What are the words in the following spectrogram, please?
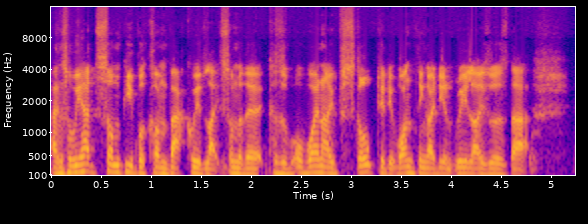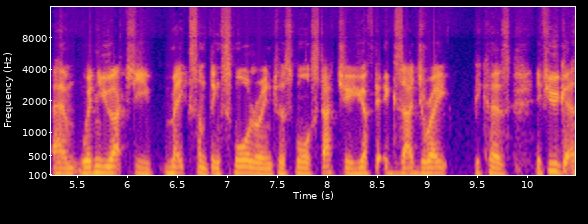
And so we had some people come back with like some of the because when I sculpted it, one thing I didn't realize was that um, when you actually make something smaller into a small statue, you have to exaggerate because if you get a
